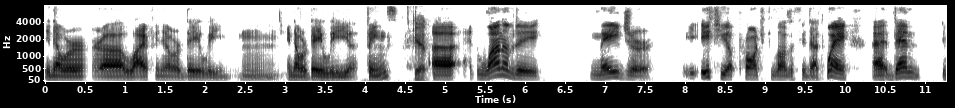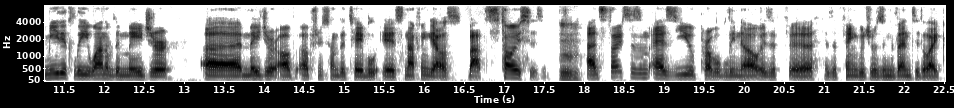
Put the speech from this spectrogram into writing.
in our uh, life in our daily um, in our daily uh, things yep. Uh, and one of the major if you approach philosophy that way uh, then immediately one of the major uh, major op- options on the table is nothing else but Stoicism. Mm. And Stoicism, as you probably know, is a uh, is a thing which was invented like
